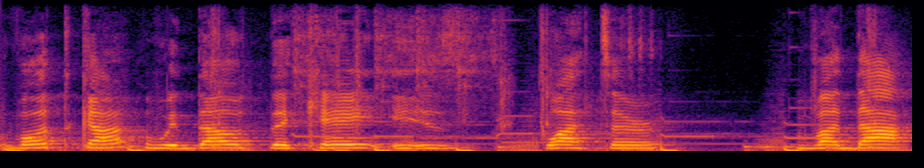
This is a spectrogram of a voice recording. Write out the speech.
vodka without the K is water. Vada.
